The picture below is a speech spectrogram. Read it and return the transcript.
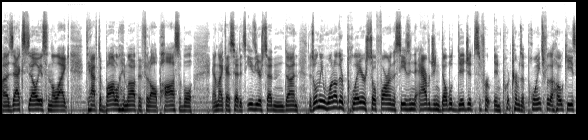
uh, Zach Seljaas and the like to have to bottle him up if at all possible. And like I said, it's easier said than done. There's only one other player so far in the season averaging double digits for in terms of points for the Hokies,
